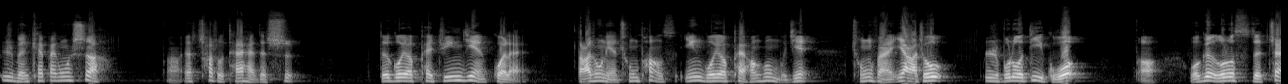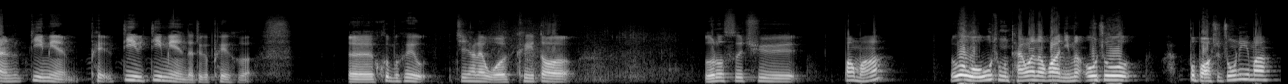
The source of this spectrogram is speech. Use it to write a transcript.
日本开办公室啊？啊，要插手台海的事，德国要派军舰过来打肿脸充胖子，英国要派航空母舰重返亚洲，日不落帝国。啊，我跟俄罗斯的战地面配地地面的这个配合，呃，会不会接下来我可以到俄罗斯去帮忙啊？如果我武统台湾的话，你们欧洲不保持中立吗？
